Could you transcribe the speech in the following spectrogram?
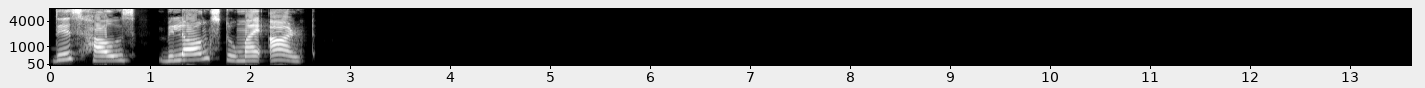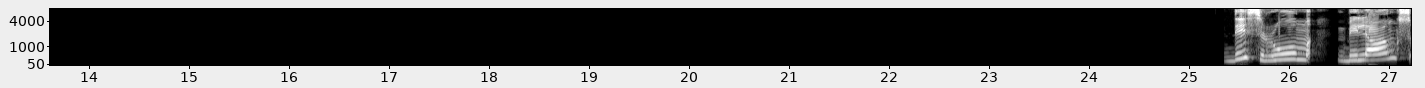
This house belongs to my aunt. This room belongs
